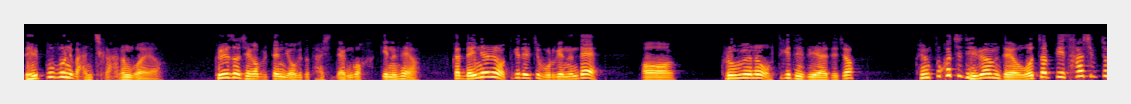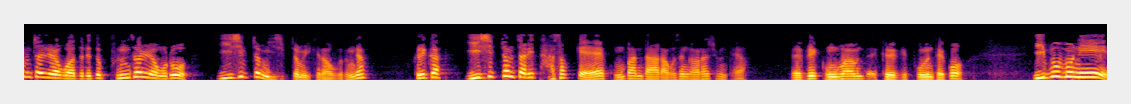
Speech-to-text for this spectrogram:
낼 부분이 많지가 않은 거예요. 그래서 제가 볼 때는 여기서 다시 낸 것 같기는 해요. 그러니까 내년에는 어떻게 될지 모르겠는데, 어, 그러면은 어떻게 대비해야 되죠? 그냥 똑같이 대비하면 돼요. 어차피 40점짜리라고 하더라도 분설형으로 20점, 20점 이렇게 나오거든요. 그러니까 20점짜리 5개 공부한다라고 생각을 하시면 돼요. 네, 그렇게 공부하면, 돼- 그렇게 보면 되고, 이 부분이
